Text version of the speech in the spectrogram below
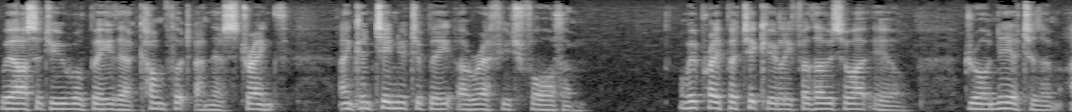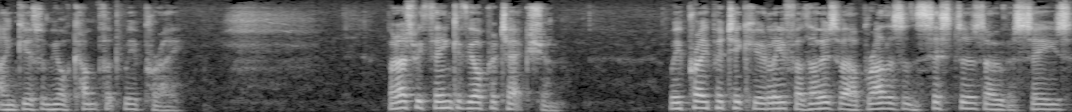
we ask that you will be their comfort and their strength and continue to be a refuge for them. And we pray particularly for those who are ill. Draw near to them and give them your comfort, we pray. But as we think of your protection, we pray particularly for those of our brothers and sisters overseas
